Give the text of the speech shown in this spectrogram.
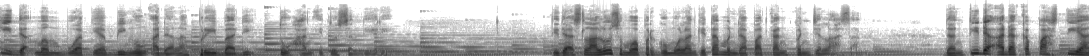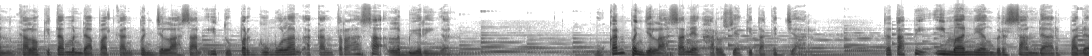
tidak membuatnya bingung adalah pribadi Tuhan itu sendiri. Tidak selalu semua pergumulan kita mendapatkan penjelasan. Dan tidak ada kepastian kalau kita mendapatkan penjelasan itu pergumulan akan terasa lebih ringan. Bukan penjelasan yang harusnya kita kejar, tetapi iman yang bersandar pada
